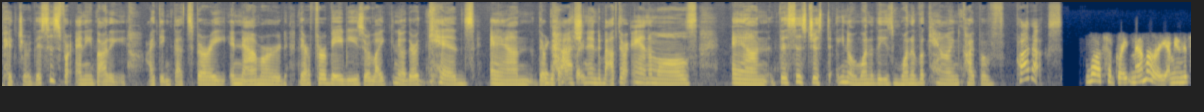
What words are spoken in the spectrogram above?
picture. This is for anybody, I think that's very enamored. Their for babies or like, you know, they're kids and they're exactly. passionate about their animals. And this is just, you know, one of these one of a kind type of products. Well, it's a great memory. I mean, it's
